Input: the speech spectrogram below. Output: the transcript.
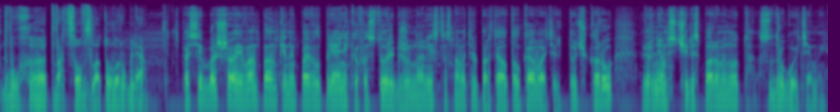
двух э, творцов «Золотого рубля». Спасибо большое. Иван Панкин и Павел Пряников, историк, журналист, основатель портала толкователь.ру. Вернемся через пару минут с другой темой.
